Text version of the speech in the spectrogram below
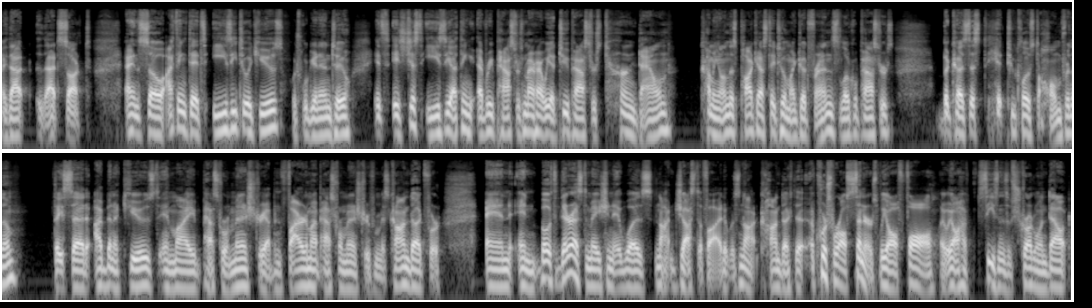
Like that, that sucked. And so I think that it's easy to accuse, which we'll get into. It's it's just easy. I think every pastor, as a matter of fact, we had two pastors turned down coming on this podcast. They two of my good friends, local pastors, because this hit too close to home for them They said, I've been accused in my pastoral ministry. I've been fired in my pastoral ministry for misconduct for and in both their estimation, it was not justified. It was not conduct that of course we're all sinners. We all fall. we all have seasons of struggle and doubt,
